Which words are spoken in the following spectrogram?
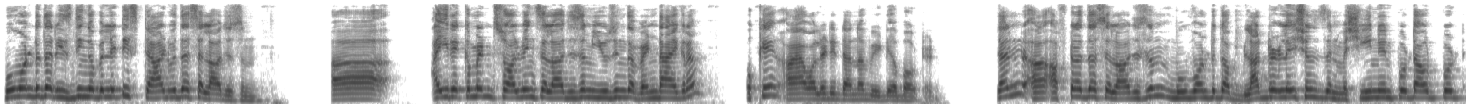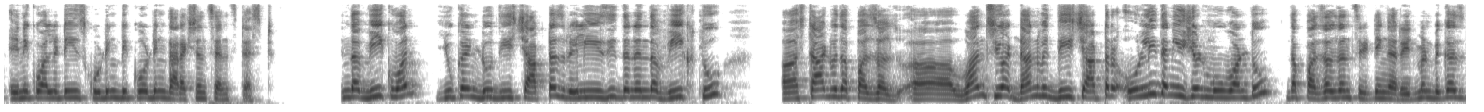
Move on to the reasoning ability. Start with the syllogism. Uh, i recommend solving syllogism using the venn diagram. Okay i have already done a video about it. Then uh, after the syllogism move on to the blood relations then machine input output inequalities coding decoding direction sense test. In the week one you can do these chapters really easy. Then in the week two uh, start with the puzzles. Uh, once you are done with these chapter only then you should move on to the puzzles and seating arrangement because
